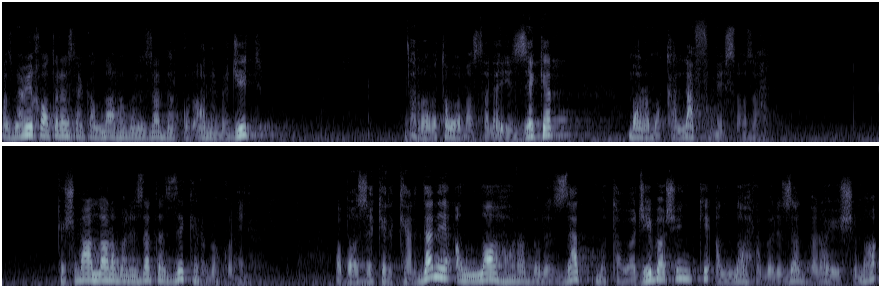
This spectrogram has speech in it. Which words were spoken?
پس به خاطر است که الله رب العزت در قرآن مجید در رابطه با مسئله ذکر ما را مکلف می سازه که شما الله رب العزت ذکر بکنین و با ذکر کردن الله رب العزت متوجه باشین که الله رب العزت برای شما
